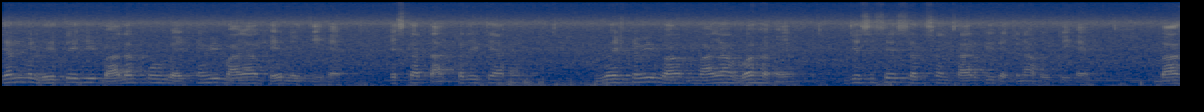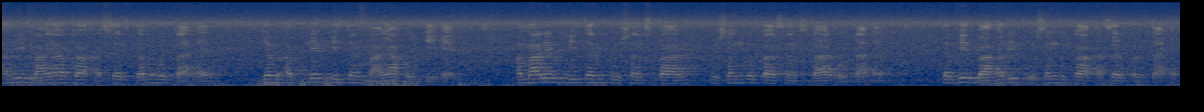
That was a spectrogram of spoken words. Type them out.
जन्म लेते ही बालक को वैष्णवी माया घेर लेती है, इसका तात्पर्य क्या है? वैष्णवी माया वह है जिससे सब संसार की रचना होती है। बाहरी माया का असर तब होता है जब अपने भीतर माया होती है। हमारे भीतर कुसंस्कार, कुसंग का संस्कार होता है, तभी बाहरी कुसंग का असर पड़ता है।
